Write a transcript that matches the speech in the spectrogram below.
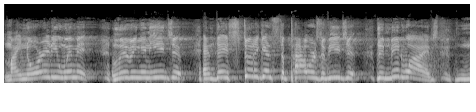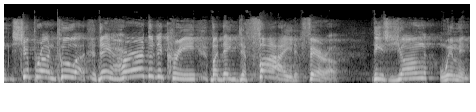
minority women living in Egypt, and they stood against the powers of Egypt. The midwives, Shiphrah and Puah, they heard the decree, but they defied Pharaoh. These young women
